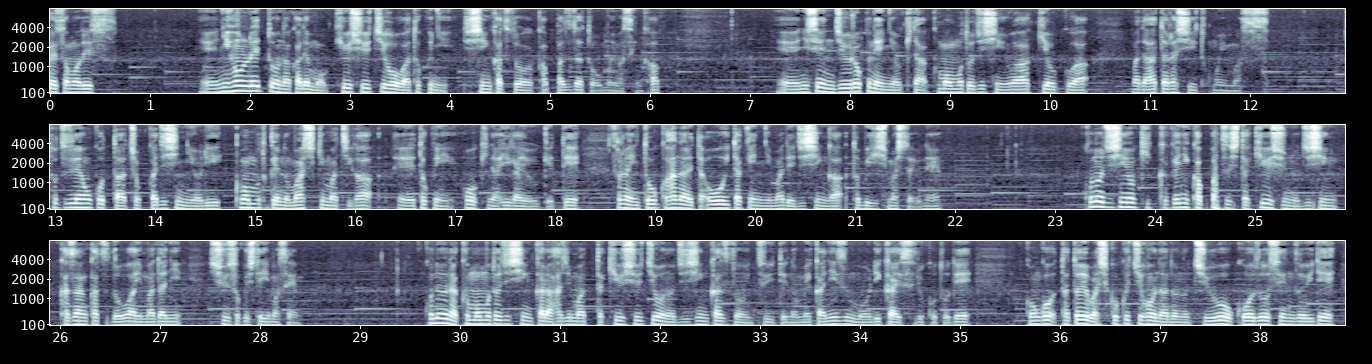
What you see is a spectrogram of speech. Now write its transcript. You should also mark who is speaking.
Speaker 1: 疲れ様です、えー、日本列島の中でも九州地方は特に地震活動が活発だと思いませんか、えー、2016年に起きた熊本地震は記憶はまだ新しいと思います。突然起こった直下地震により熊本県の益城町が、えー、特に大きな被害を受けてさらに遠く離れた大分県にまで地震が飛び火しましたよね。この地震をきっかけに活発した九州の地震火山活動は未だに収束していません。このような熊本地震から始まった九州地方の地震活動についてのメカニズムを理解することで今後例えば四国地方などの中央構造線沿いで、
